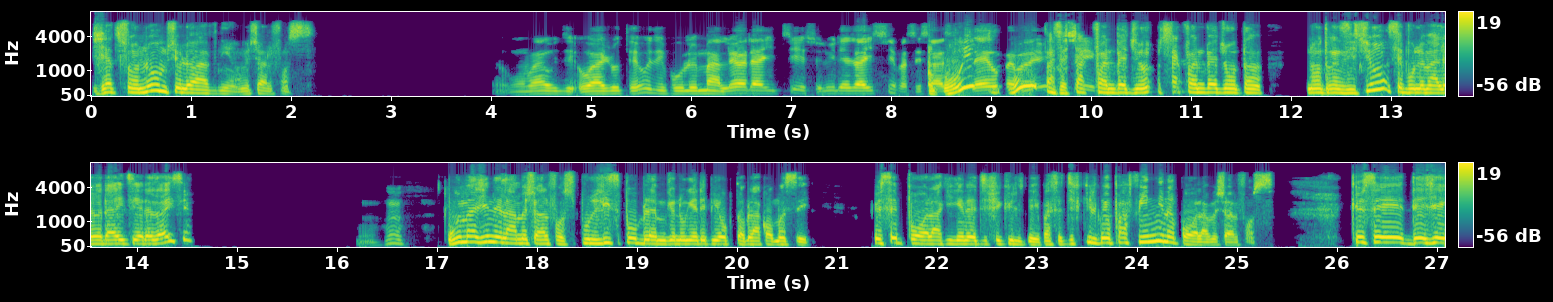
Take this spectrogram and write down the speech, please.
jette son nom sur leur avenir, M. Alphonse. On va ou ajouter ou dit pour le malheur d'Haïti et celui des Haïtiens, parce que ça, oui, oui, parce que chaque fois chaque fois une temps non transition, c'est pour le malheur d'Haïti et des Haïtiens. Mm-hmm. Ou imagine la, M. Alphonse, pou lis problem gen nou gen depi oktob la komanse, ke se pou la ki gen de difikulte, pas se difikulte ou pa fini nan pou la, M. Alphonse. Ke se deje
